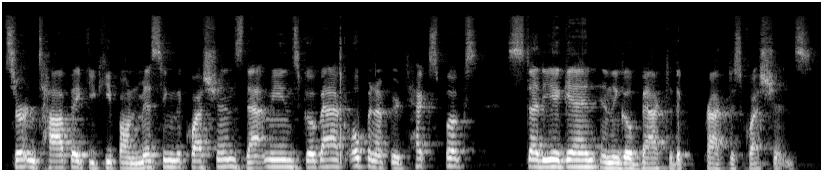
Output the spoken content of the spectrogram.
certain topic you keep on missing the questions, that means go back, open up your textbooks, study again, and then go back to the practice questions.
